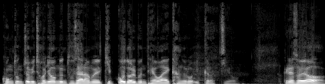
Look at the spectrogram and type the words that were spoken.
공통점이 전혀 없는 두 사람을 깊고 넓은 대화의 강으로 이끌었지요. 그래서요,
